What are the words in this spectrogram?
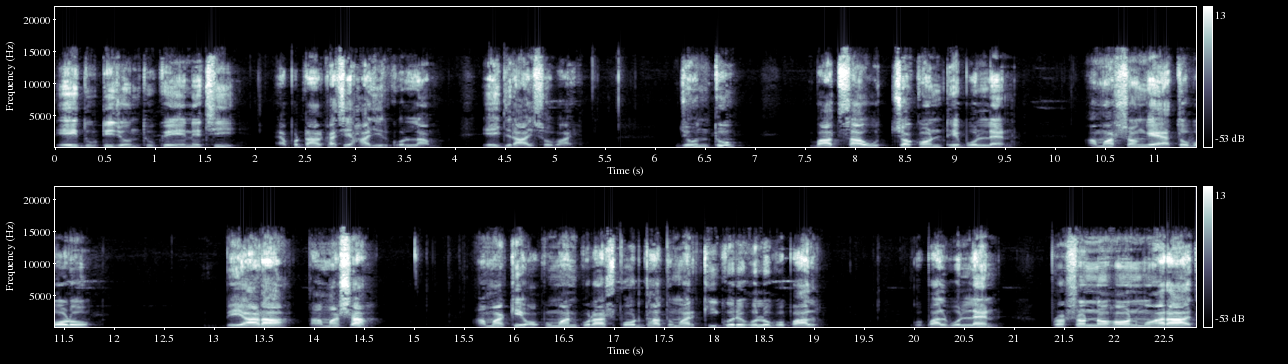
এই দুটি জন্তুকে এনেছি, আপনার কাছে হাজির করলাম। এই রাজসভায়। জন্তু বাদশাহ উচ্চকণ্ঠে বললেন, আমার সঙ্গে এত বড় বেয়াড়া তামাশা? আমাকে অপমান করার স্পর্ধা তোমার কি করে হলো গোপাল? গোপাল বললেন, প্রসন্ন হন মহারাজ,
